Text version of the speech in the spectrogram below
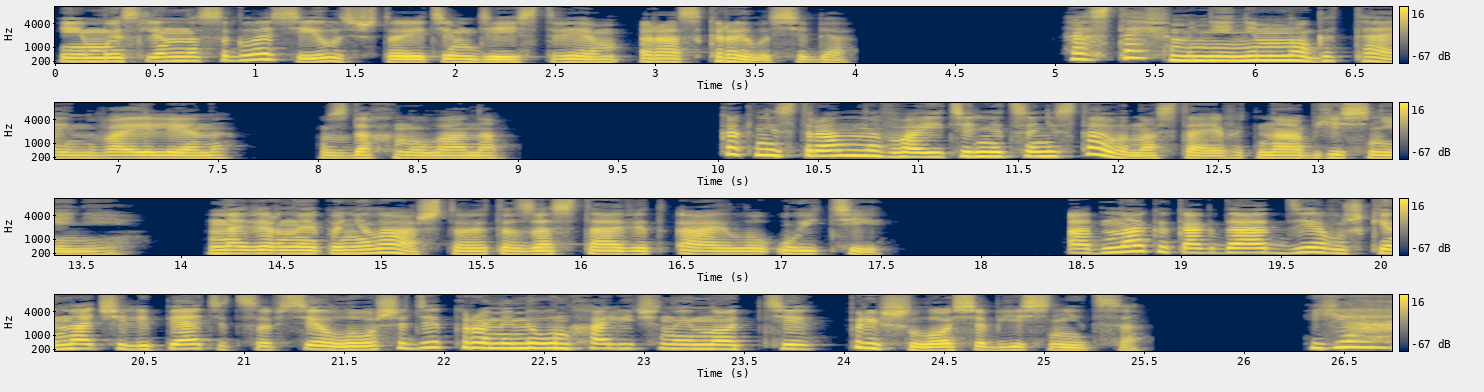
и мысленно согласилась, что этим действием раскрыла себя. «Оставь мне немного тайн, Вайлена», — вздохнула она. Как ни странно, воительница не стала настаивать на объяснении. Наверное, поняла, что это заставит Айлу уйти. Однако, когда от девушки начали пятиться все лошади, кроме меланхоличной Нотти, пришлось объясниться. «Я...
